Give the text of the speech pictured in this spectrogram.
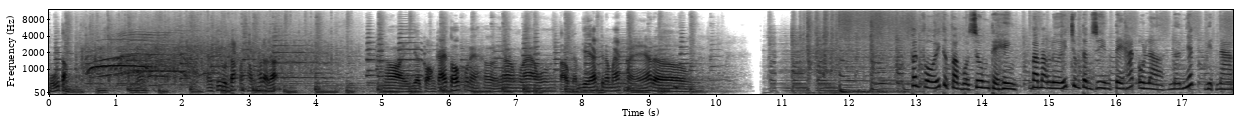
buổi tập. Đó. em ký contract là xong hết rồi đó rồi giờ còn cái tốt nữa nè ừ, không lao tạo cảm giác cho nó mát mẻ được Phân phối thực phẩm bổ sung thể hình và mạng lưới trung tâm gym THOL lớn nhất Việt Nam.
